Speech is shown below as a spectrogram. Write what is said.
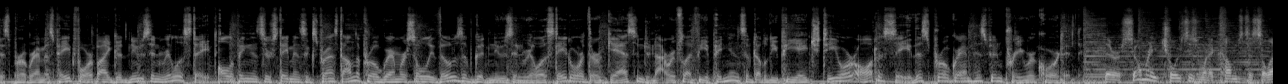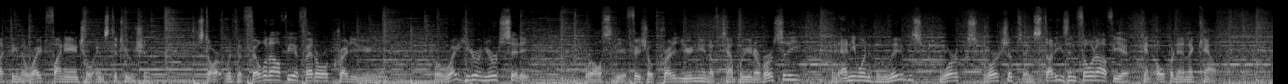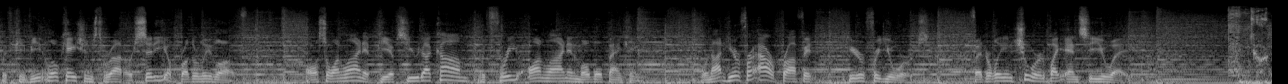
This program is paid for by Good News in Real Estate. All opinions or statements expressed on the program are solely those of Good News in Real Estate or their guests and do not reflect the opinions of WPHT or Odyssey. This program has been pre recorded. There are so many choices when it comes to selecting the right financial institution. Start with the Philadelphia Federal Credit Union. We're right here in your city. We're also the official credit union of Temple University, and anyone who lives, works, worships, and studies in Philadelphia can open an account with convenient locations throughout our city of brotherly love. Also online at pfcu.com with free online and mobile banking. We're not here for our profit, here for yours. Federally insured by NCUA.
